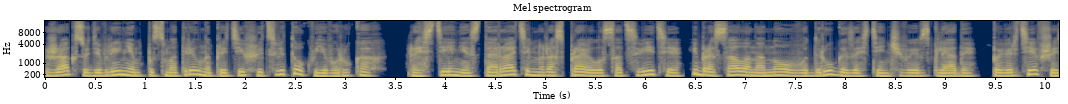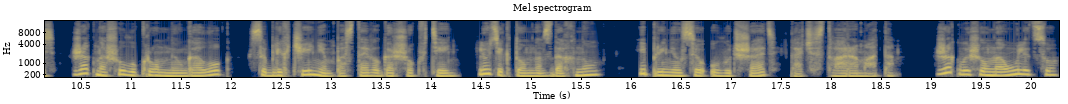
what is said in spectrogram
Жак с удивлением посмотрел на притихший цветок в его руках. Растение старательно расправило соцветия и бросало на нового друга застенчивые взгляды. Повертевшись, Жак нашел укромный уголок, с облегчением поставил горшок в тень. Лютик томно вздохнул и принялся улучшать качество аромата. Жак вышел на улицу,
